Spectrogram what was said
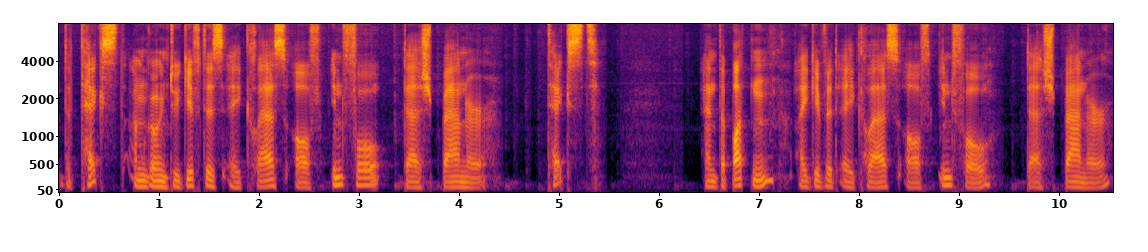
the text, I'm going to give this a class of info-banner text. And the button, I give it a class of info-banner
